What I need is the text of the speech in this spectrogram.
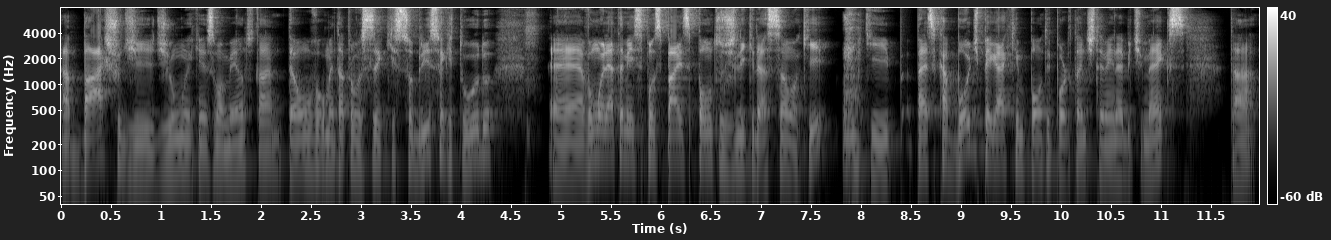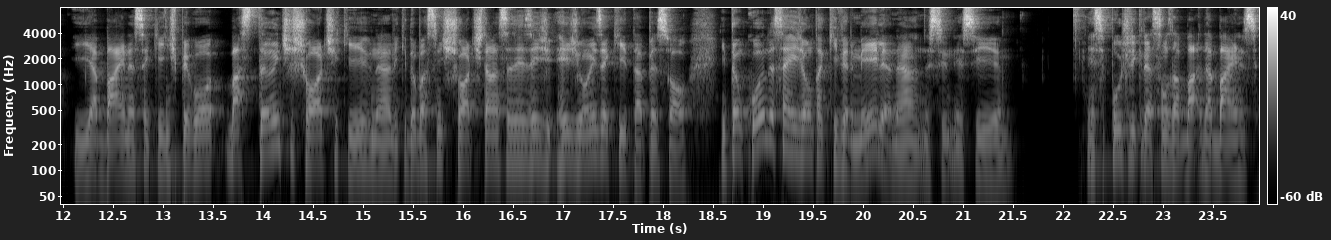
abaixo de, de 1 aqui nesse momento, tá? Então vou comentar para vocês aqui sobre isso aqui tudo. É, vamos olhar também esses principais pontos de liquidação aqui, que parece que acabou de pegar aqui um ponto importante também na BitMEX. Tá? E a Binance aqui, a gente pegou bastante short aqui, né? Liquidou bastante short, está nessas regi regiões aqui, tá, pessoal? Então, quando essa região está aqui vermelha, né? Nesse, nesse, nesse push de liquidação da, da Binance.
